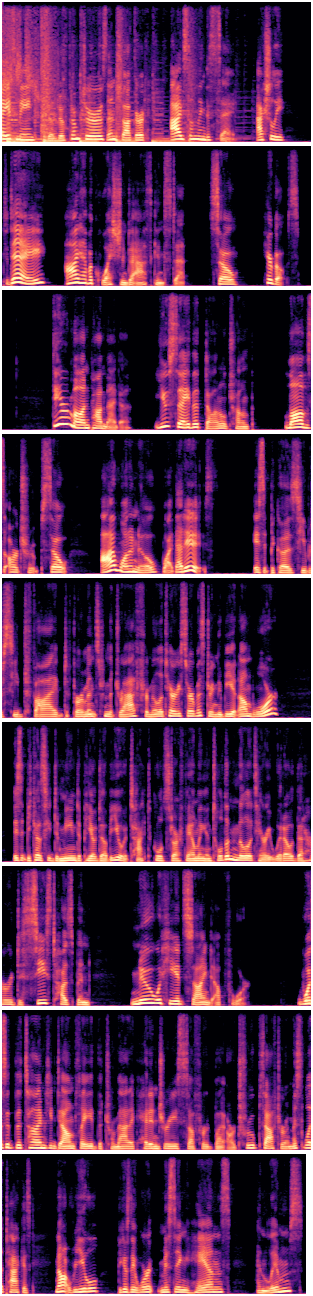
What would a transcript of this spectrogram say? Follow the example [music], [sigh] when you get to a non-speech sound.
Hey, it's me, JoJo from Jerz and Shocker. I have something to say. Actually, today I have a question to ask instead. So here goes. Dear Mon Mega, you say that Donald Trump loves our troops, so I want to know why that is. Is it because he received five deferments from the draft for military service during the Vietnam War? Is it because he demeaned a POW, attacked Gold Star family, and told a military widow that her deceased husband knew what he had signed up for? Was it the time he downplayed the traumatic head injuries suffered by our troops after a missile attack as not real because they weren't missing hands and limbs?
